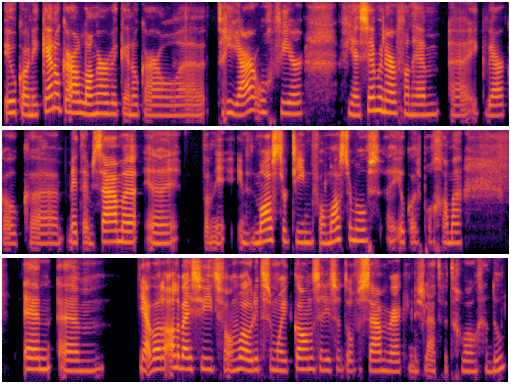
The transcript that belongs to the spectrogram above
Ilko en ik kennen elkaar al langer. We kennen elkaar al uh, drie jaar ongeveer via een seminar van hem. Uh, ik werk ook met hem samen van in het masterteam van Mastermoves, Ilko's programma. En um, ja, we hadden allebei zoiets van, wow, dit is een mooie kans en dit is een toffe samenwerking, dus laten we het gewoon gaan doen.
